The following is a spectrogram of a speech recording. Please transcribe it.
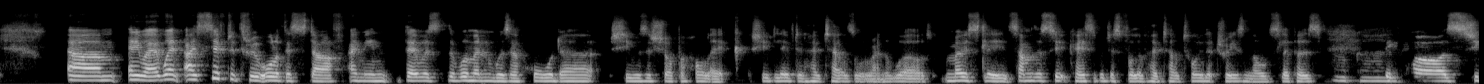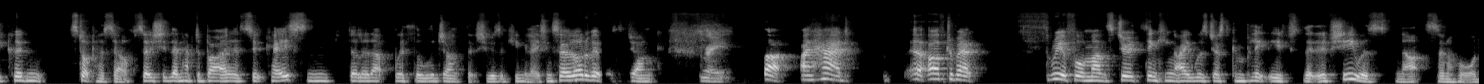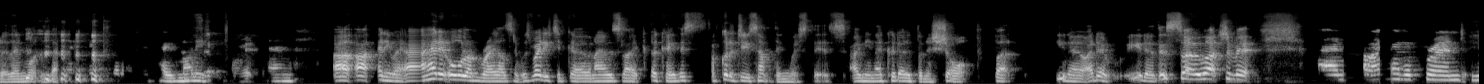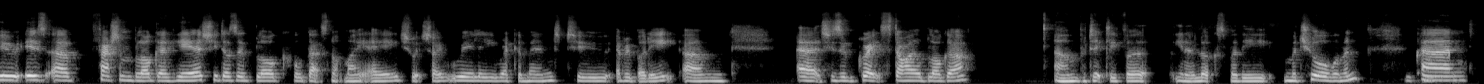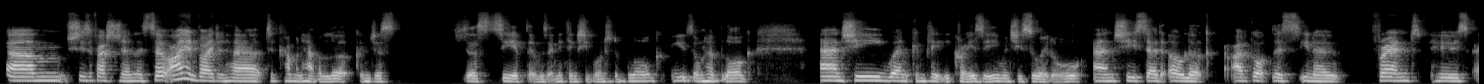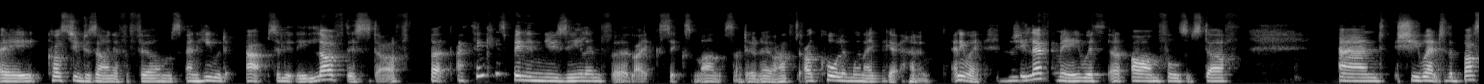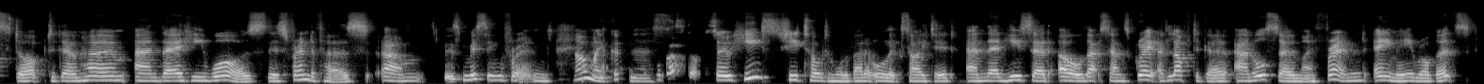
um, anyway, I went, I sifted through all of this stuff. I mean, there was the woman was a hoarder. She was a shopaholic. She'd lived in hotels all around the world. Mostly, some of the suitcases were just full of hotel toiletries and old slippers Oh, because she couldn't stop herself. So she'd then have to buy a suitcase and fill it up with all the junk that she was accumulating. So a lot of it was junk. Right. But I had, uh, after about three or four months thinking I was just completely that if she was nuts and a hoarder, then what did that mean? paid money for it. And uh, uh, anyway, I had it all on rails and it was ready to go. And I was like, okay, this I've got to do something with this. I mean, I could open a shop, but you know, I don't. You know, there's so much of it. And I have a friend who is a fashion blogger here. She does a blog called That's Not My Age, which I really recommend to everybody. Um, uh, she's a great style blogger um, particularly for you know looks for the mature woman. Okay. And um, she's a fashion journalist, so I invited her to come and have a look and just just see if there was anything she wanted to blog use on her blog. And she went completely crazy when she saw it all. And she said, "Oh look, I've got this, you know." friend who's a costume designer for films and he would absolutely love this stuff but I think he's been in New Zealand for like six months. I don't know. I'll, to, I'll call him when I get home. Anyway, mm-hmm. she left me with armfuls of stuff. And she went to the bus stop to go home. And there he was, this friend of hers, um, this missing friend. Oh my goodness. bus stop. So he, she told him all about it, all excited. And then he said, Oh, that sounds great. I'd love to go. And also, my friend, Amy Roberts,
